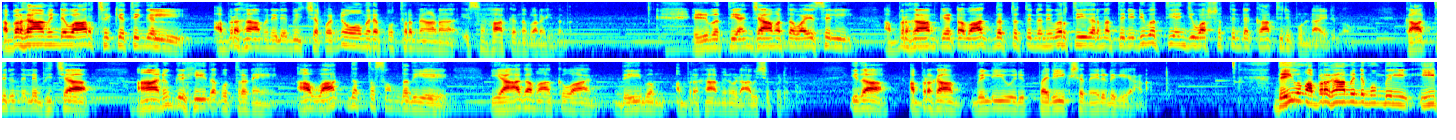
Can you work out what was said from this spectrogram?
അബ്രഹാമിന്റെ വാർദ്ധക്യത്തിങ്കിൽ അബ്രഹാമിന് ലഭിച്ച പൊന്നോമന പുത്രനാണ് ഇസഹാക്ക് എന്ന് പറയുന്നത്. എഴുപത്തി അഞ്ചാമത്തെ വയസ്സിൽ അബ്രഹാം കേട്ട വാഗ്ദത്വത്തിന്റെ നിവർത്തീകരണത്തിന് ഇരുപത്തിയഞ്ച് വർഷത്തിന്റെ കാത്തിരിപ്പുണ്ടായിരുന്നു. കാത്തിരുന്ന് ലഭിച്ച ആ അനുഗ്രഹീത പുത്രനെ ആ വാഗ്ദത്ത സന്തതിയെ യാഗമാക്കുവാൻ ദൈവം അബ്രഹാമിനോട് ആവശ്യപ്പെടുന്നു. ഇതാ അബ്രഹാം വലിയൊരു പരീക്ഷ നേരിടുകയാണ്. ദൈവം അബ്രഹാമിന്റെ മുമ്പിൽ ഈ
